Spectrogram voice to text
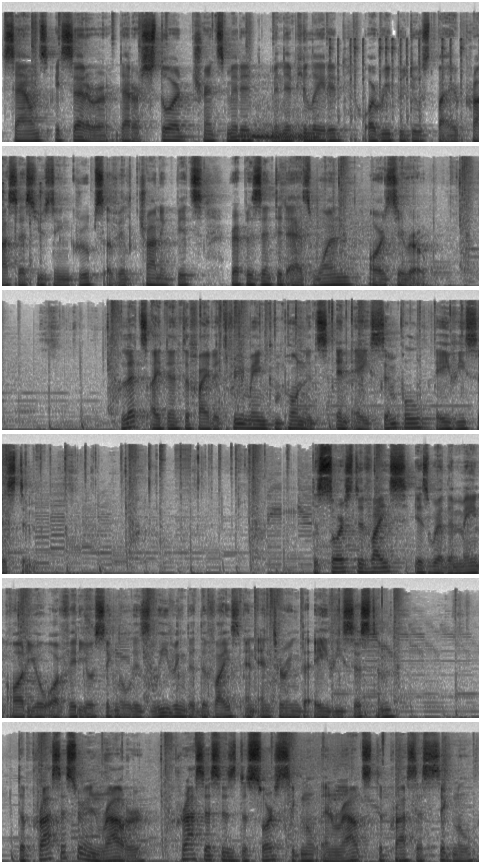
sounds, etc. that are stored, transmitted, manipulated, or reproduced by a process using groups of electronic bits represented as 1 or 0. Let's identify the three main components in a simple AV system. The source device is where the main audio or video signal is leaving the device and entering the AV system. The processor and router processes the source signal and routes the processed signal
